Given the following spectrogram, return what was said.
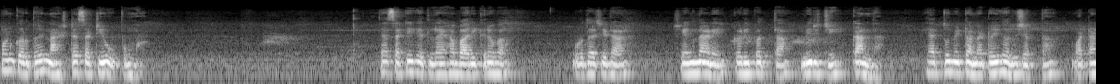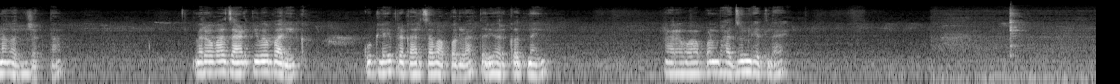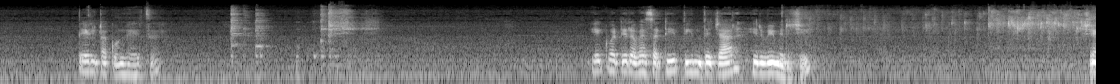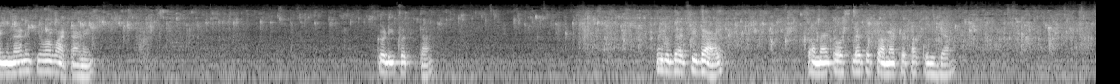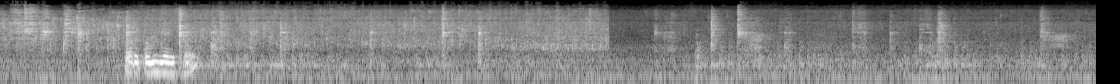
आपण करतोय नाश्त्यासाठी उपमा. त्यासाठी घेतला आहे हा बारीक रवा उडदाची डाळ शेंगदाणे कढीपत्ता मिरची कांदा. ह्यात तुम्ही टोमॅटोही घालू शकता वाटाणा घालू शकता. रवा जाड किंवा बारीक कुठल्याही प्रकारचा वापरला तरी हरकत नाही. हा रवा आपण भाजून घेतला आहे तेल टाकून घ्यायचं एक वाटी रव्यासाठी तीन ते चार हिरवी मिरची शेंगदाणे किंवा वाटाणे कढीपत्ता उडदाची डाळ टोमॅटो असला तर टोमॅटो टाकून द्या. परतून घ्यायचं.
